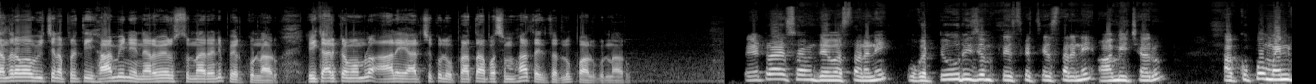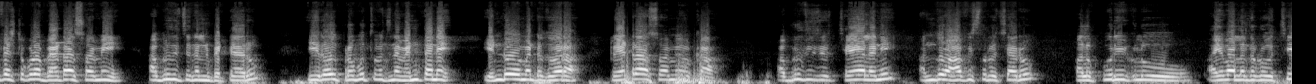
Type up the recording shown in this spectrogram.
చంద్రబాబు ఇచ్చిన ప్రతి హామీని నెరవేరుస్తున్నారని పేర్కొన్నారు. ఈ కార్యక్రమంలో ఆలయ అర్చకులు ప్రతాపసింహ తదితరులు పాల్గొన్నారు. పేట్రాయస్వామి దేవస్థానాన్ని ఒక టూరిజం ప్లేస్గా చేస్తారని హామీ ఇచ్చారు. ఆ కుప్పం మేనిఫెస్టో కూడా బేటాస్వామి అభివృద్ధి చెందాలని పెట్టారు. ఈరోజు ప్రభుత్వం వచ్చిన వెంటనే ఎండోమెంట్ ద్వారా పేట్రాస్వామి ఒక అభివృద్ధి చేయాలని అందరూ ఆఫీసర్లు వచ్చారు. వాళ్ళ పూర్వీకులు అయ్య వాళ్ళందరూ కూడా వచ్చి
